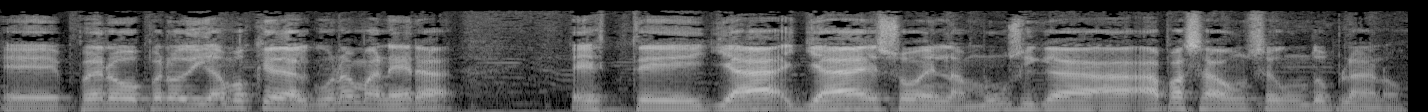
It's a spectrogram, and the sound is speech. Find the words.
Eh, pero, pero digamos que de alguna manera, este, ya, ya eso en la música ha, ha pasado a un segundo plano.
